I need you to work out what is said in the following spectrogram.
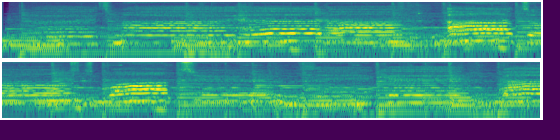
Put my head up. I don't want to think about.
